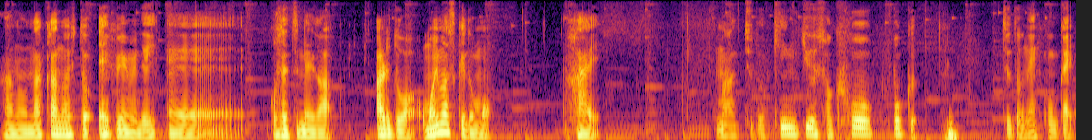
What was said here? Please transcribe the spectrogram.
あの中の人 FM で、えー、ご説明があるとは思いますけども。はい。まあちょっと緊急速報っぽくちょっとね今回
